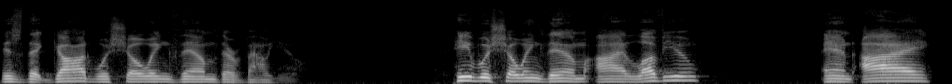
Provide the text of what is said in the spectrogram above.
is that God was showing them their value. He was showing them, I love you, and I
